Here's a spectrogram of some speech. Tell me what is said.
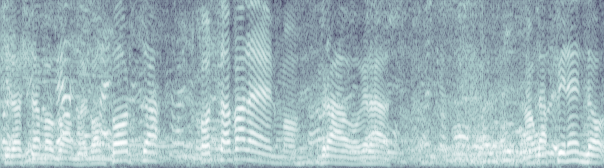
ci lasciamo come? Con forza? Forza Palermo. Bravo, grazie. Sta finendo,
